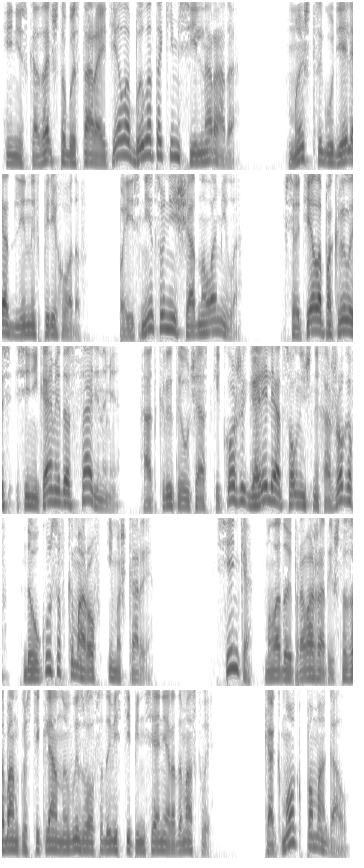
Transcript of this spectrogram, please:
И не сказать, чтобы старое тело было таким сильно радо. Мышцы гудели от длинных переходов. Поясницу нещадно ломило. Все тело покрылось синяками да ссадинами, а открытые участки кожи горели от солнечных ожогов до укусов комаров и мошкары. Сенька, молодой провожатый, что за банку стеклянную вызвался довести пенсионера до Москвы, как мог, помогал.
